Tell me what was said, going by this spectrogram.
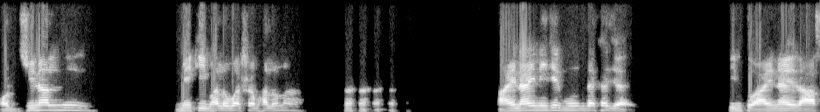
অরিজিনাল নীল মেকি ভালোবাসা ভালো না? আয়নায় নিজের মুখ দেখা যায়। কিন্তু আয়নায় রাস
